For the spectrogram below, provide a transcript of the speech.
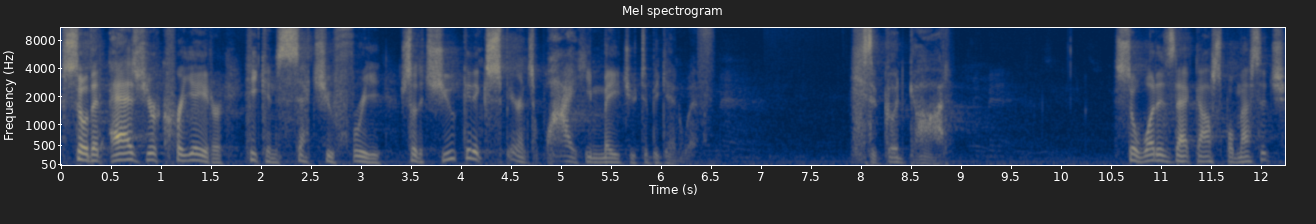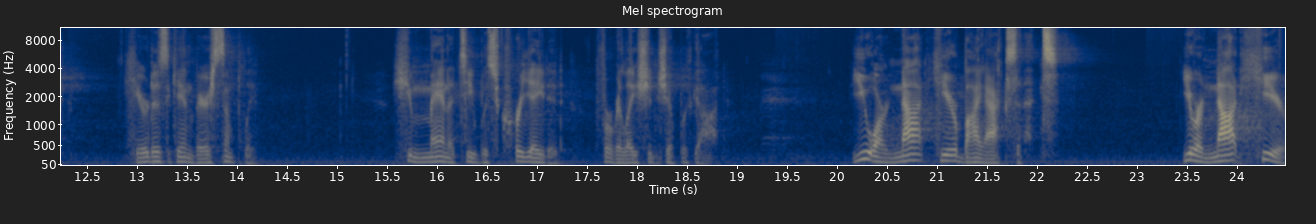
so that as your creator, He can set you free so that you can experience why He made you to begin with. He's a good God. So, what is that gospel message? Here it is again, very simply. Humanity was created for relationship with God. You are not here by accident. You are not here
